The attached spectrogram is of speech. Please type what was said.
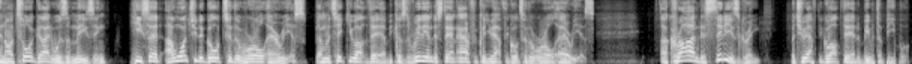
and our tour guide was amazing. He said, I want you to go to the rural areas. I'm going to take you out there because to really understand Africa, you have to go to the rural areas. Accra in the city is great, but you have to go out there to be with the people.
